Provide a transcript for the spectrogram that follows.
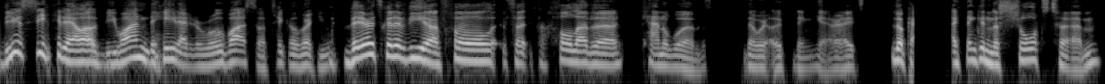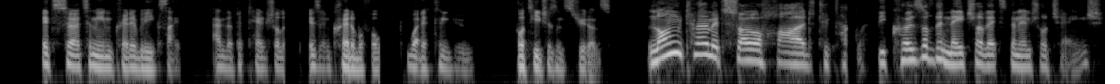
do you see there will be one day that the robots will take over you? There, it's going to be a full, a whole other can of worms that we're opening here, right? Look, I think in the short term, it's certainly incredibly exciting and the potential is incredible for what it can do for teachers and students. Long term, it's so hard to tell because of the nature of exponential change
